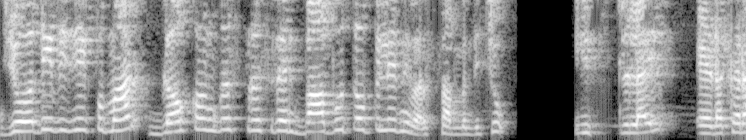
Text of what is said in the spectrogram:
Jyothi Vijayakumar block Congress president Babu Thoppil എന്നിവർ സംബന്ധിച്ചു. East Live Edakkara.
